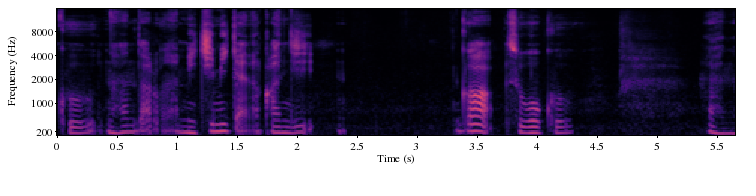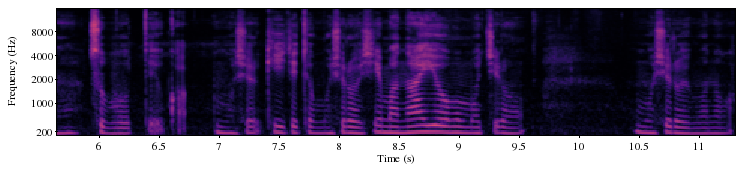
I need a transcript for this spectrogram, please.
くなんだろうな道みたいな感じがすごくあのツボっていうか面白い聞いてて面白いし、まあ、内容ももちろん面白いものが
